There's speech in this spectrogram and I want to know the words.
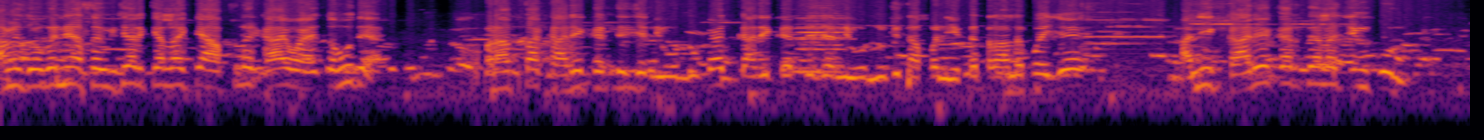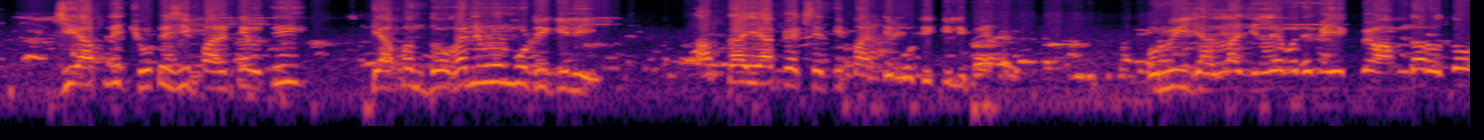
आम्ही दोघांनी असा विचार केला की आपलं काय व्हायचं होऊ द्या. पण आता कार्यकर्त्याच्या निवडणुका आहेत. कार्यकर्त्याच्या निवडणुकीत आपण एकत्र आलं पाहिजे. आणि कार्यकर्त्याला जिंकून जी आपली छोटीशी पार्टी होती ती आपण दोघांनी मिळून मोठी केली. आता यापेक्षा ती पार्टी मोठी केली पाहिजे. पूर्वी जालना जिल्ह्यामध्ये मी एकमेव आमदार होतो.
